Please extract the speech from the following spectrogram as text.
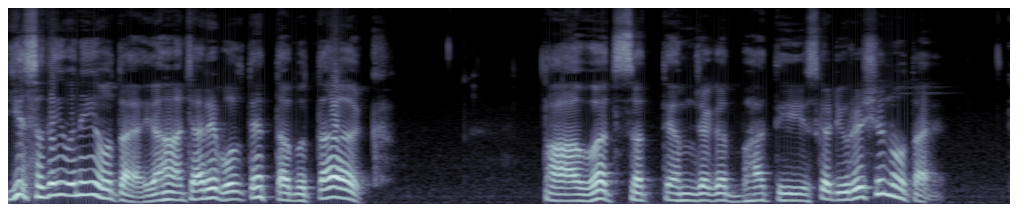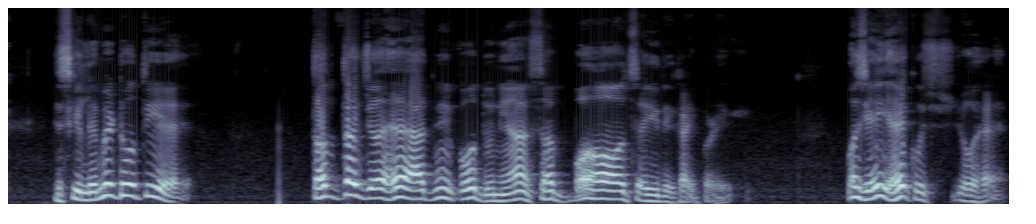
ये सदैव नहीं होता है। यहाँ आचार्य बोलते हैं, तब तक तावत सत्यम जगत भाती। इसका ड्यूरेशन होता है। इसकी लिमिट होती है। तब तक जो है आदमी को दुनिया सब बहुत सही दिखाई पड़ेगी। बस यही है कुछ जो है।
